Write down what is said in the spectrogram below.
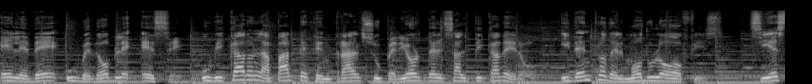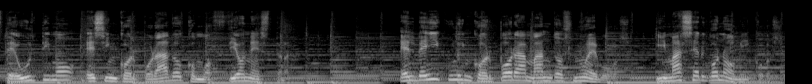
LDWS, ubicado en la parte central superior del salpicadero y dentro del módulo Office, si este último es incorporado como opción extra. El vehículo incorpora mandos nuevos y más ergonómicos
